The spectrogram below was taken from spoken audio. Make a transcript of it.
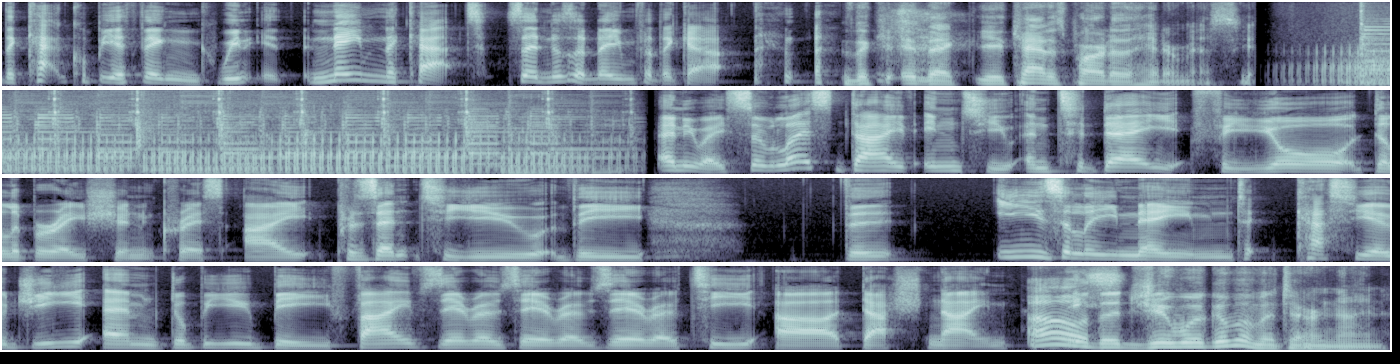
The cat could be a thing. We name the cat. Send us a name for the cat. the, the, the cat is part of the hit or miss. Yeah. Anyway, so let's dive into you. and today for your deliberation, Chris, I present to you the the easily named Casio GMWB 5000TR-9. Oh, this... the Juwagubamaturn 9.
